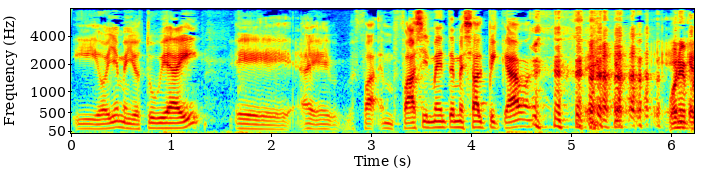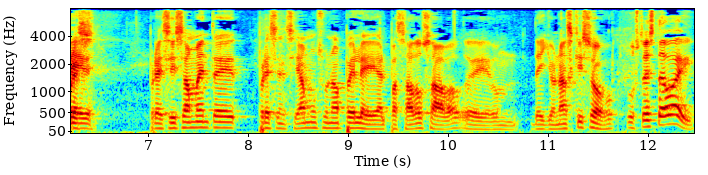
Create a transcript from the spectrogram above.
Y óyeme, yo estuve ahí. eh, eh, fácilmente me salpicaban. Bueno, pres- precisamente presenciamos una pelea el pasado sábado de, don- de Jonaski Sojo. ¿Usted estaba ahí?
